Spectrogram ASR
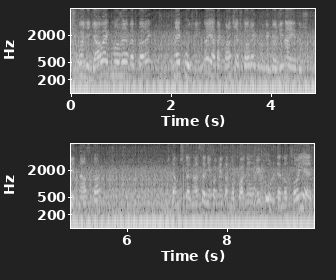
W poniedziałek może, we wtorek? Najpóźniej. No i ja tak patrzę, wtorek, mówię, godzina jest już 15 czy tam 14, nie pamiętam dokładnie, mówię, kurde, no co jest?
